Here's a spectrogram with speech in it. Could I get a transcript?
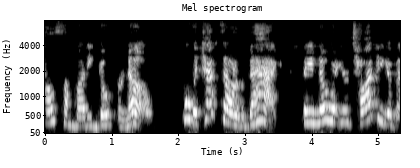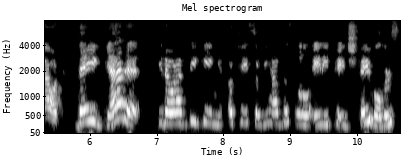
tell somebody go for no, well, the cat's out of the bag. They know what you're talking about. They get it. You know, and I'm thinking, okay, so we have this little 80 page fable. There's,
